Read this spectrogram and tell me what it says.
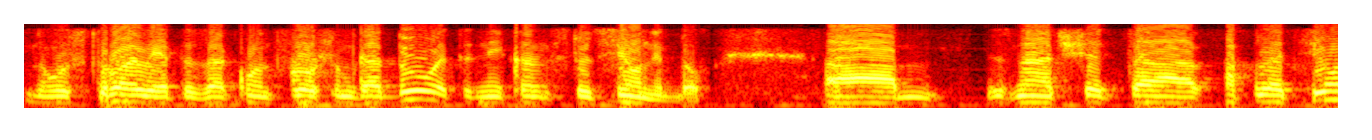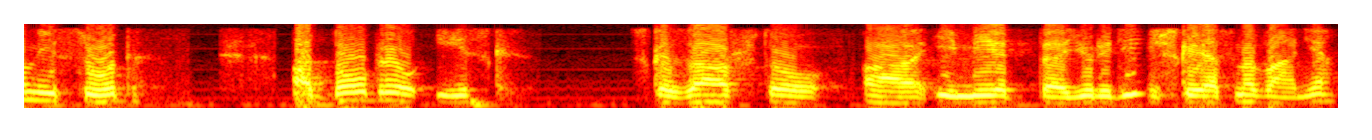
ну, устроили этот закон в прошлом году, это не конституционный был. А, значит, а, апелляционный суд одобрил иск, сказал, что а, имеет а, юридическое основание,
